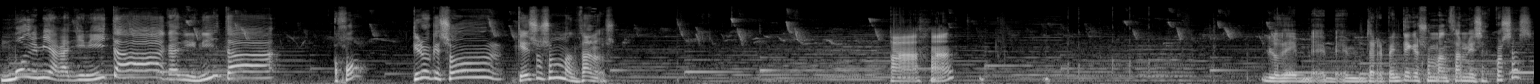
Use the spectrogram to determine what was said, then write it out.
¡Madre mía! ¡Gallinita! ¡Gallinita! ¡Ojo! Creo que son... Que esos son manzanos Ajá Lo de... De repente que son manzanos y esas cosas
